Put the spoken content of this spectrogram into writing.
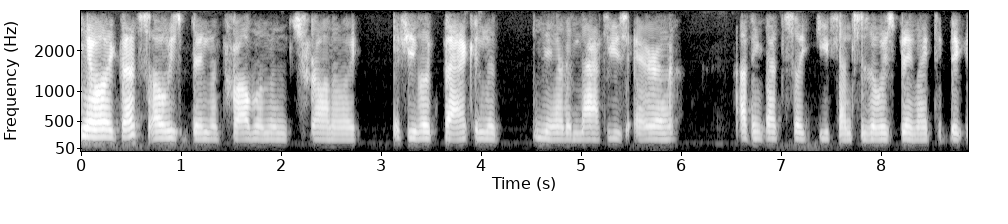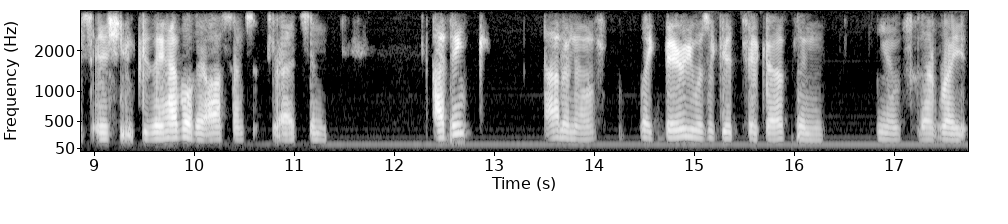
Yeah, like that's always been the problem in Toronto. Like if you look back in the you know the Matthews era, I think that's like defense has always been like the biggest issue because they have all their offensive threats, and I think I don't know, like Barrie was a good pickup, and you know for that right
